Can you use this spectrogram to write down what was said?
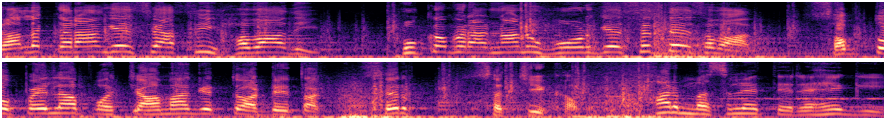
ਗੱਲ ਕਰਾਂਗੇ ਸਿਆਸੀ ਹਵਾ ਦੀ। ਹੁਕਮਰਾਨਾਂ ਨੂੰ ਹੋਣਗੇ ਸਿੱਧੇ ਸਵਾਲ। ਸਭ ਤੋਂ ਪਹਿਲਾਂ ਪਹੁੰਚਾਵਾਂਗੇ ਤੁਹਾਡੇ ਤੱਕ ਸਿਰਫ ਸੱਚੀ ਖਬਰ। ਹਰ ਮਸਲੇ ਤੇ ਰਹੇਗੀ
